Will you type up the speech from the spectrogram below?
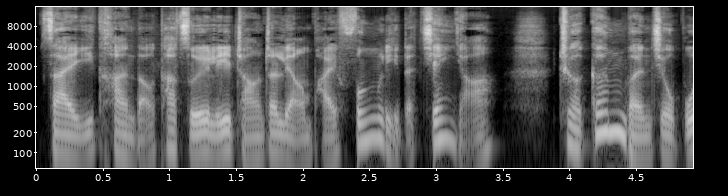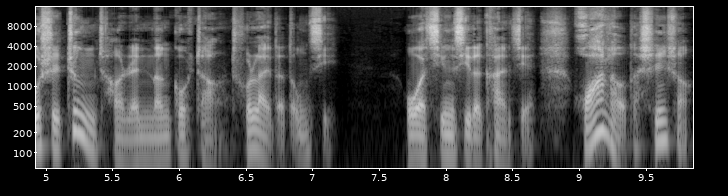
再一看到他嘴里长着两排锋利的尖牙，这根本就不是正常人能够长出来的东西。我清晰的看见华老的身上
